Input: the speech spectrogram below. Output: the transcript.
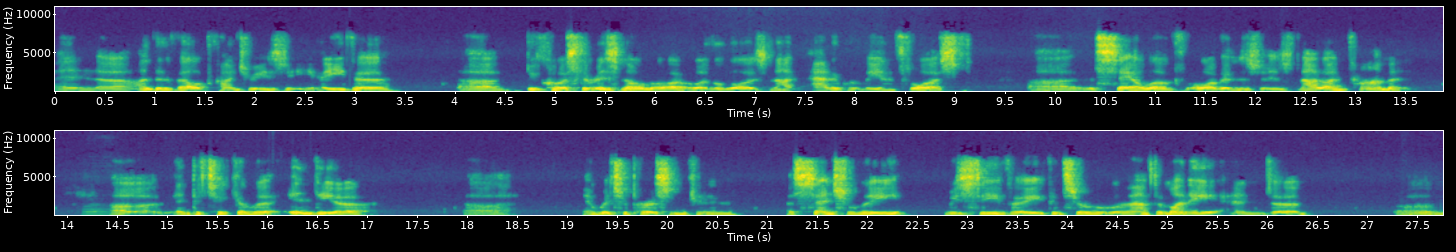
in underdeveloped countries, either uh, because there is no law or the law is not adequately enforced, uh, the sale of organs is not uncommon. Wow. Uh, in particular, India, uh, in which a person can essentially receive a considerable amount of money and uh, uh,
